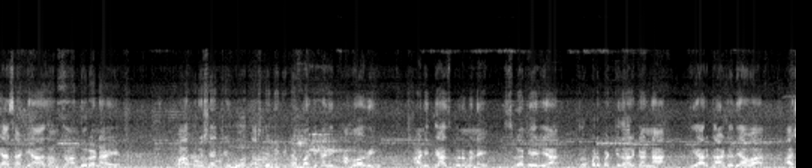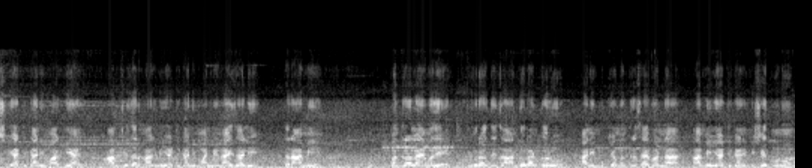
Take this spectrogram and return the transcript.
यासाठी आज आमचं आंदोलन आहे. महापुरुषाची होत असलेली विटंबा ठिकाणी थांबवावी. आणि त्याचप्रमाणे स्लम एरिया झोपडपट्टीधारकांना ई आर कार्ड द्यावा अशी या ठिकाणी मागणी आहे. आमची जर मागणी या ठिकाणी मान्य नाही झाली तर आम्ही मंत्रालयामध्ये तीव्रतेचं आंदोलन करू आणि मुख्यमंत्री साहेबांना आम्ही या ठिकाणी निषेध म्हणून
